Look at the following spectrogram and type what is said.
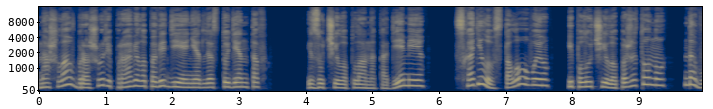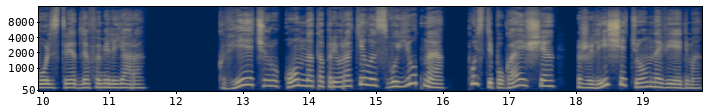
нашла в брошюре правила поведения для студентов, изучила план академии, сходила в столовую и получила по жетону довольствие для фамильяра. К вечеру комната превратилась в уютное, пусть и пугающее, жилище темной ведьмы.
